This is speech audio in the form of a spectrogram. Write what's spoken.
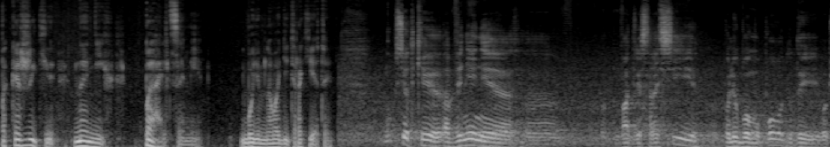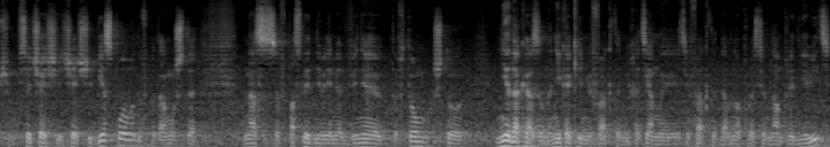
Покажите на них пальцами. Будем наводить ракеты. Ну, все-таки обвинения э, в адрес России по любому поводу, да и, в общем, все чаще и чаще без поводов, потому что нас в последнее время обвиняют в том, что не доказано никакими фактами, хотя мы эти факты давно просим нам предъявить.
